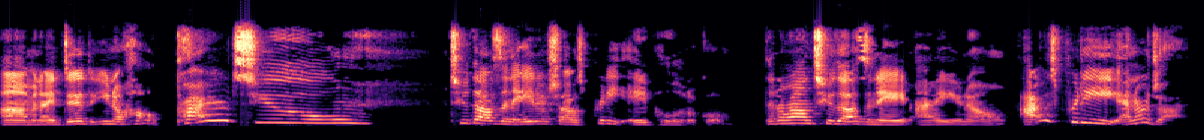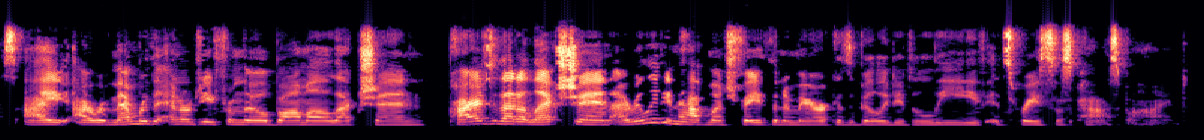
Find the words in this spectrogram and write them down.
Um, and I did, you know, how, prior to 2008ish, I was pretty apolitical. Then around 2008, I, you know, I was pretty energized. I, I remember the energy from the Obama election. Prior to that election, I really didn't have much faith in America's ability to leave its racist past behind.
